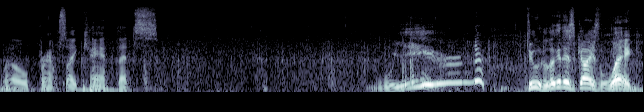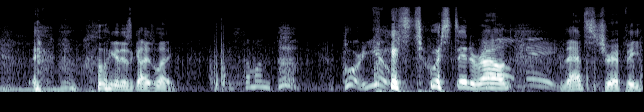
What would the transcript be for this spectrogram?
Well, perhaps I can't. That's... Weird? Dude, look at this guy's leg. look at this guy's leg. Someone. Who are you? It's twisted around. That's trippy.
